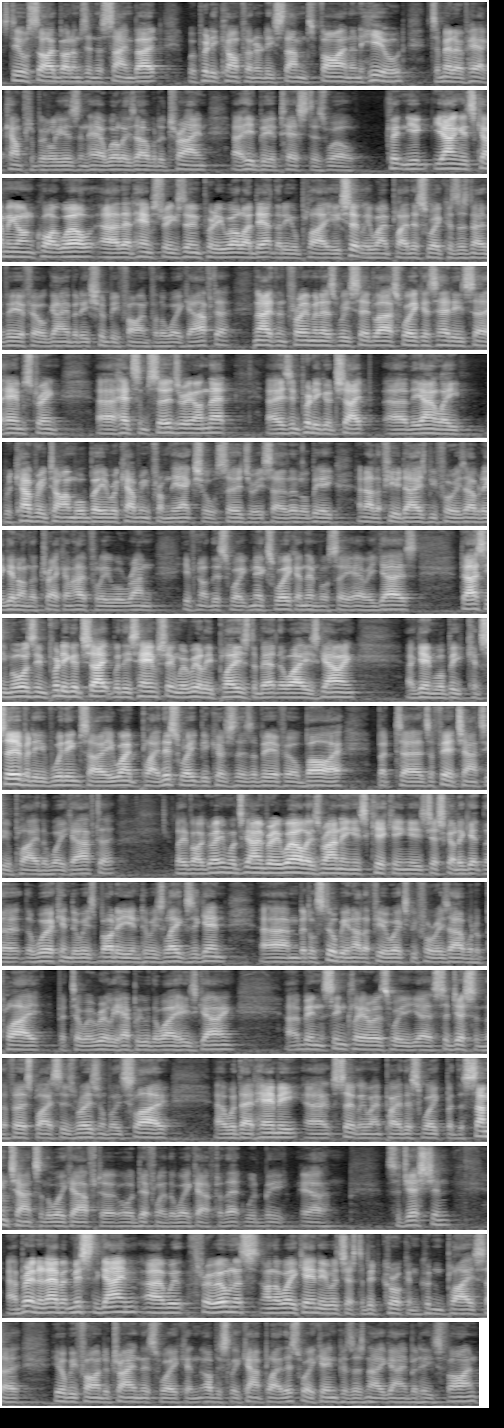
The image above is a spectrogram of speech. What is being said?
Steele Sidebottom's in the same boat. We're pretty confident his thumb's fine and healed. It's a matter of how comfortable he is and how well he's able to train. Uh, he'd be a test as well. Clinton Young is coming on quite well. Uh, that hamstring's doing pretty well. I doubt that he'll play. He certainly won't play this week because there's no VFL game, but he should be fine for the week after. Nathan Freeman, as we said last week, has had his uh, hamstring, uh, had some surgery on that. Uh, he's in pretty good shape. Uh, the only recovery time will be recovering from the actual surgery, so that'll be another few days before he's able to get on the track, and hopefully we'll run, if not this week, next week, and then we'll see how he goes. Darcy Moore's in pretty good shape with his hamstring. We're really pleased about the way he's going. Again, we'll be conservative with him, so he won't play this week because there's a VFL bye, but uh, there's a fair chance he'll play the week after. Levi Greenwood's going very well. He's running, he's kicking, he's just got to get the, the work into his body, into his legs again. Um, but it'll still be another few weeks before he's able to play. But uh, we're really happy with the way he's going. Uh, ben Sinclair, as we uh, suggested in the first place, is reasonably slow uh, with that hammy. Uh, certainly won't play this week, but there's some chance of the week after, or definitely the week after that, would be our suggestion. Uh, Brendan Abbott missed the game uh, with, through illness on the weekend. He was just a bit crook and couldn't play, so he'll be fine to train this week and obviously can't play this weekend because there's no game, but he's fine.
